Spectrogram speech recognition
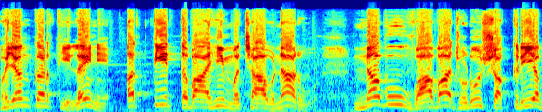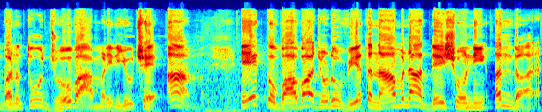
ભયંકરથી લઈને અતિ તબાહી મચાવનારું નવું વાવાઝોડું સક્રિય બનતું જોવા મળી રહ્યું છે. આમ, એક વાવાઝોડું વિયેતનામના દેશોની અંદર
